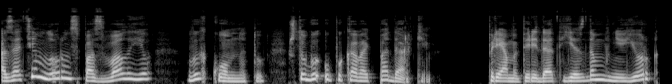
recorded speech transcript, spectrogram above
А затем Лоренс позвал ее в их комнату, чтобы упаковать подарки. Прямо перед отъездом в Нью-Йорк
